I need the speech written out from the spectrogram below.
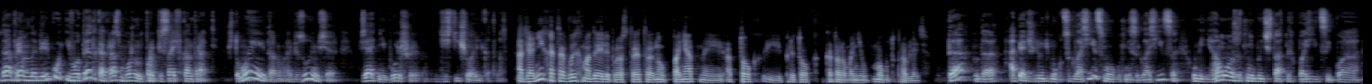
да, прямо на берегу. И вот это как раз можно прописать в контракте, что мы там обязуемся взять не больше 10 человек от вас. А для них это в их модели просто это ну, понятный отток и приток, которым они могут управлять. Да, да. Опять же, люди могут согласиться, могут не согласиться. У меня может не быть штатных позиций по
